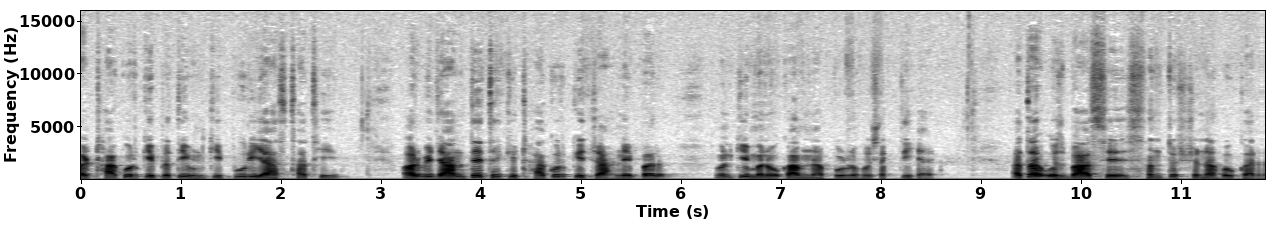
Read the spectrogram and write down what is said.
पर ठाकुर के प्रति उनकी पूरी आस्था थी, और वे जानते थे कि ठाकुर के चाहने पर उनकी मनोकामना पूर्ण हो सकती है। अतः उस बात से संतुष्ट न होकर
